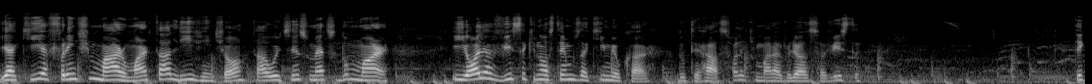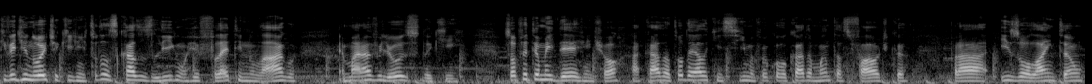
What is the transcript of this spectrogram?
E aqui é frente mar, o mar tá ali, gente, ó. Tá a 800 metros do mar. E olha a vista que nós temos aqui, meu caro, do terraço. Olha que maravilhosa essa vista. Tem que ver de noite aqui, gente. Todas as casas ligam, refletem no lago. É maravilhoso isso daqui. Só pra você ter uma ideia, gente, ó. A casa toda ela aqui em cima foi colocada manta asfáltica para isolar, então,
